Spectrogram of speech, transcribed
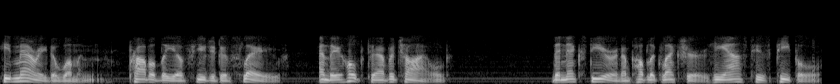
He married a woman, probably a fugitive slave, and they hoped to have a child. The next year in a public lecture, he asked his people,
